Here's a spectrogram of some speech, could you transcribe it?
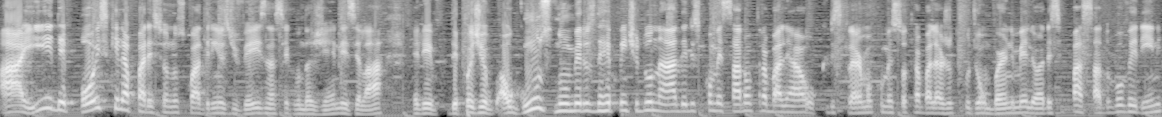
Aí, depois que ele apareceu nos quadrinhos de vez na segunda Gênese lá, ele, depois de alguns números, de repente, do nada, eles começaram a trabalhar, o Chris Claremont começou a trabalhar junto com o John Byrne melhor esse passado do Wolverine,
